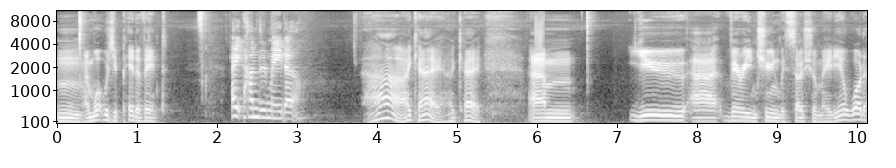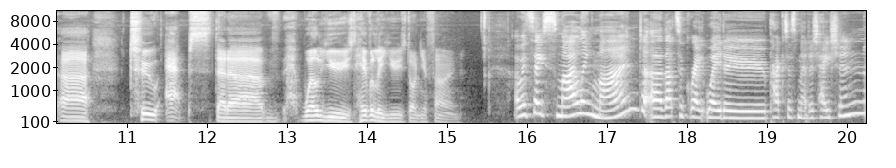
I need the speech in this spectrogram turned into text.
Mm, and what was your pet event? 800 metre. Ah, okay, okay. Um, you are very in tune with social media. What are two apps that are well used, heavily used on your phone? I would say Smiling Mind. Uh, that's a great way to practice meditation.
